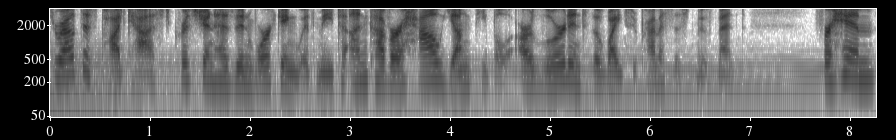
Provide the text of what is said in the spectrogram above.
Throughout this podcast, Christian has been working with me to uncover how young people are lured into the white supremacist movement. For him,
